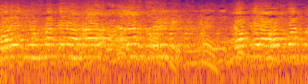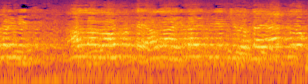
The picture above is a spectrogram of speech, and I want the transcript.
পরের জুম্মাতে আমরা অ্যালার্ট করিনি, কাউকে আহ্বান করিনি আল্লাহ রহমতে আল্লাহ হৃদায়ত দিয়েছিল, তাই এক লক্ষ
